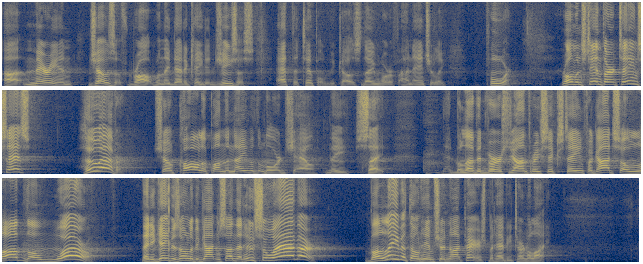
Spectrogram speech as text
uh, Mary and Joseph brought when they dedicated Jesus at the temple because they were financially poor. Romans 10 13 says, Whoever shall call upon the name of the Lord shall be saved. That beloved verse, John 3 16, for God so loved the world that he gave his only begotten Son, that whosoever believeth on him should not perish, but have eternal life.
